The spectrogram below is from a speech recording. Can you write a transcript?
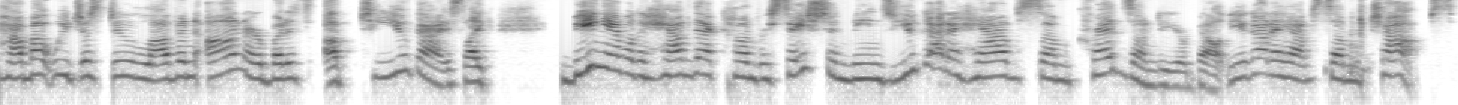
"How about we just do love and honor?" But it's up to you guys. Like being able to have that conversation means you got to have some creds under your belt. You got to have some chops.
